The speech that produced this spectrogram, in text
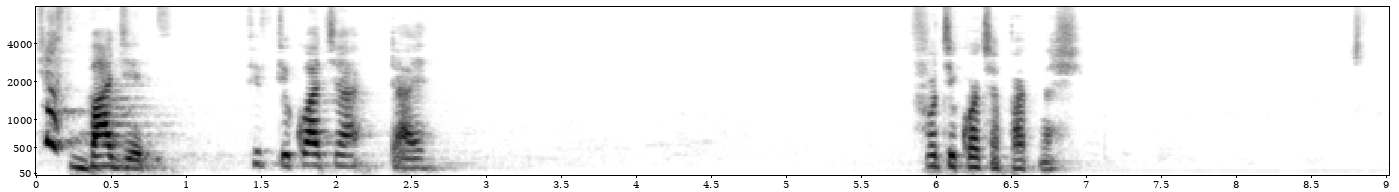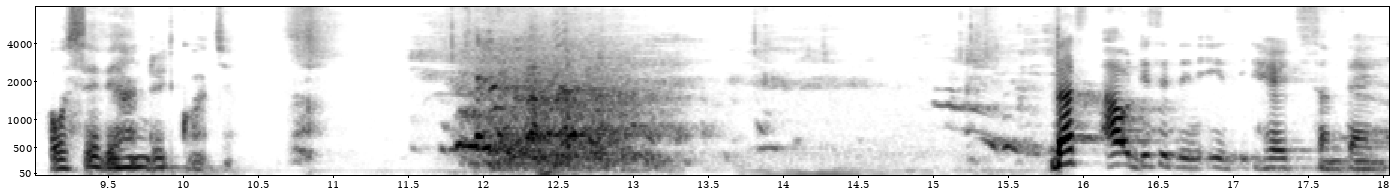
Just budget 50 kwacha tithe, 40 kwacha partnership, or save 100 kwacha. That's how discipline is. It hurts sometimes.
